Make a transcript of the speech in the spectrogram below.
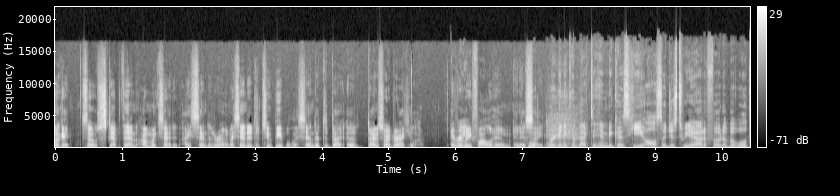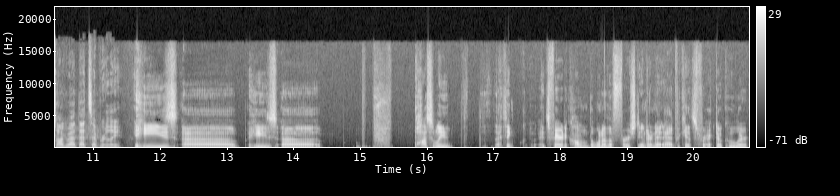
Okay, so step then, I'm excited. I send it around. I send it to two people. I send it to Di- uh, Dinosaur Dracula. Everybody Right. follow him in his site. We're going to come back to him because he also just tweeted out a photo, but we'll talk about that separately. He's uh, he's uh, possibly, I think it's fair to call him the one of the first internet advocates for Ecto Cooler.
